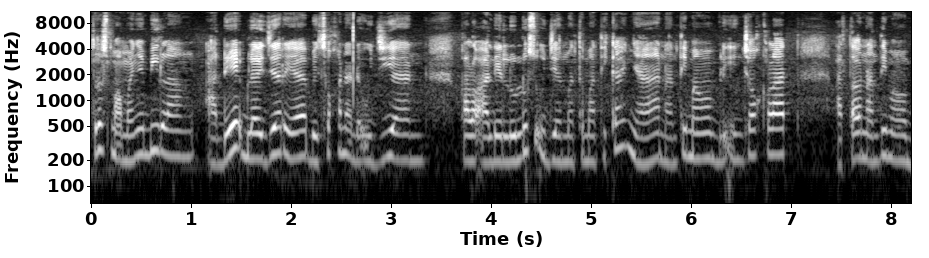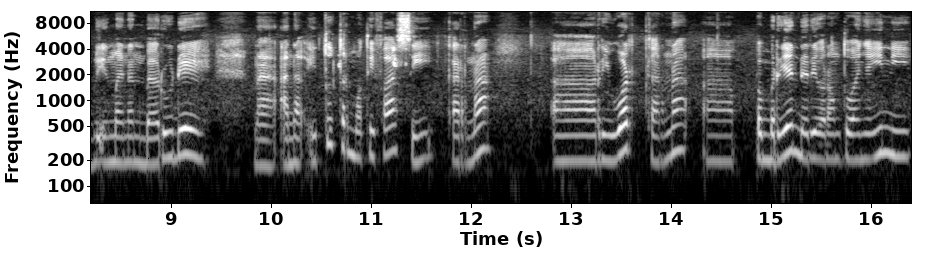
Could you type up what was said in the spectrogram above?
Terus mamanya bilang, adek belajar ya, besok kan ada ujian. Kalau adek lulus ujian matematikanya, nanti mama beliin coklat. Atau nanti mama beliin mainan baru deh. Nah, anak itu termotivasi karena uh, reward, karena uh, pemberian dari orang tuanya ini.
